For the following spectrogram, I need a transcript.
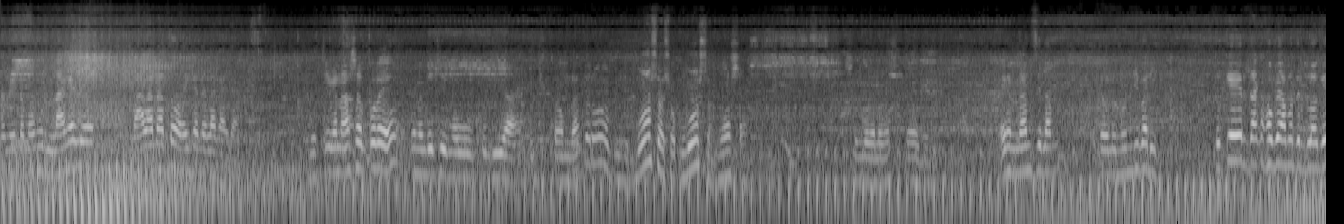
মানে এটা মামুর লাগাইলে ভালো না তো এখানে লাগাই না। এখানে আসার পরে এখানে দেখি খুবই আহ, দুঃখিত আমরা। মশা সব মশা। মশা। সুন্দর হলো মশা পাওয়া যায়। এখানে নামছিলাম এটা হলো নন্দীবাড়ি। তোকে দেখা হবে আমাদের ব্লগে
